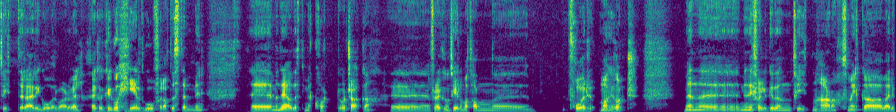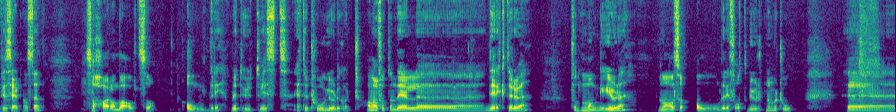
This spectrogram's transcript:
Twitter her i går, var det vel. Så jeg kan ikke gå helt god for at det stemmer. Uh, men det er jo dette med kort og Chaka. Uh, for det er ikke noen tvil om at han får mange kort. Men, eh, men ifølge den tweeten her, da, som jeg ikke har verifisert noe sted, så har han da altså aldri blitt utvist etter to gule kort. Han har fått en del uh, direkte røde. Fått mange gule, men han har altså aldri fått gult nummer to. Uh,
